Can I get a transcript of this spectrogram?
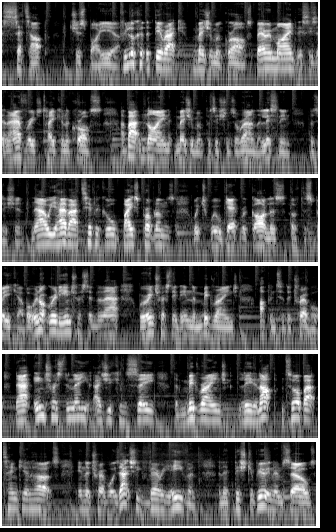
setup just by ear. If you look at the Dirac measurement graphs, bear in mind this is an average taken across about nine measurement positions around the listening position. Now we have our typical bass problems which we'll get regardless of the speaker but we're not really interested in that we're interested in the mid-range up into the treble. Now interestingly as you can see the mid-range leading up to about 10 kilohertz in the treble is actually very even and they're distributing themselves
